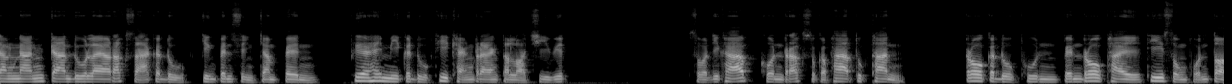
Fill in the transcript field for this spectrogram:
ดังนั้นการดูแลรักษากระดูกจึงเป็นสิ่งจำเป็น เพื่อให้มีกระดูกที่แข็งแรงตลอดชีวิต สวัสดีครับ คนรักสุขภาพทุกท่าน โรคกระดูกพรุนเป็นโรคภัยที่ส่งผลต่อ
